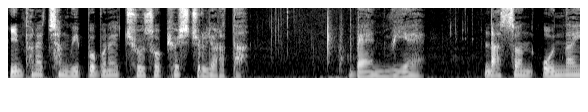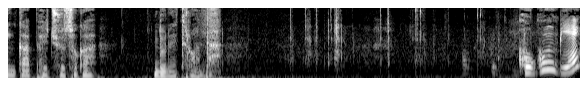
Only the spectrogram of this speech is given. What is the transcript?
인터넷 창 윗부분에 주소 표시줄을 열었다. 맨 위에 낯선 온라인 카페 주소가 눈에 들어온다. 고공비행?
